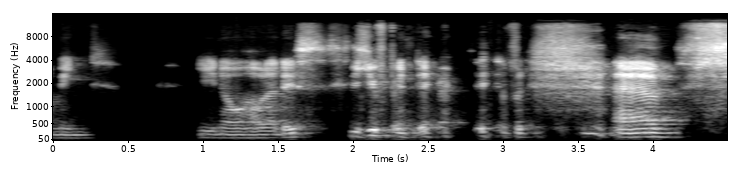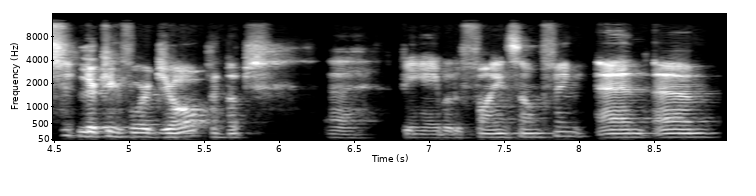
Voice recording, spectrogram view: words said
I mean, you know how that is. You've been there, but um, looking for a job and not uh, being able to find something. And um,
